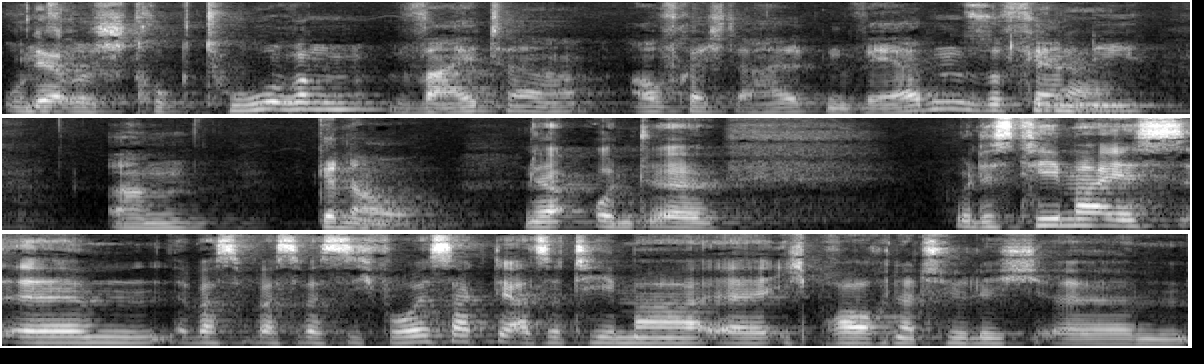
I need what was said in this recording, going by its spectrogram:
unsere ja. Strukturen weiter aufrechterhalten werden, sofern genau. die ähm, genau. Ja, und äh, und das Thema ist, ähm, was, was, was ich vorher sagte, also Thema, äh, ich brauche natürlich, ähm,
